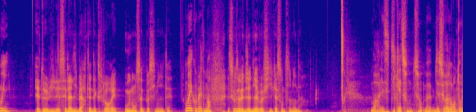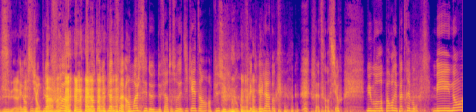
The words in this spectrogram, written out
Oui. et de lui laisser la liberté d'explorer ou non cette possibilité. Ouais, complètement. Est-ce que vous avez déjà dit à vos filles qu'elles sont timides? Bon, les étiquettes sont, sont- bah, bien sûr, elles ont entendu. Elles l'ont entendu plein de fois. Elles l'ont entendu plein de fois. Alors moi, j'essaie de, de faire attention aux étiquettes. hein. En plus, j'ai lu beaucoup Freddy Vella, donc attention. Mais bon, donc parents, on n'est pas très bon. Mais non,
